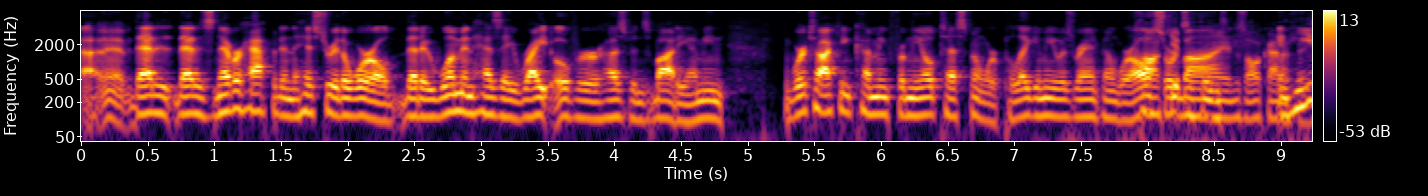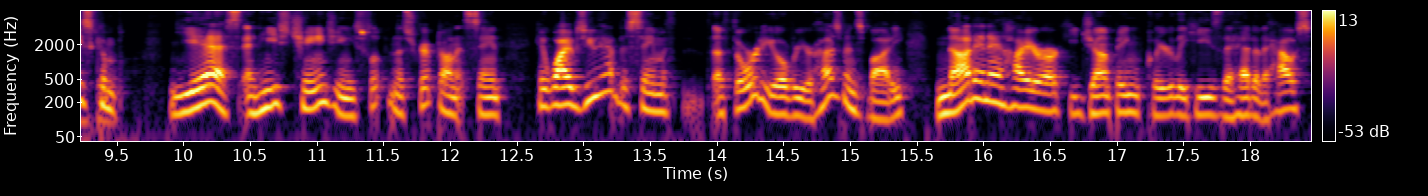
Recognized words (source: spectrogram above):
Uh, that is that has never happened in the history of the world that a woman has a right over her husband's body. I mean, we're talking coming from the Old Testament where polygamy was rampant, where all sorts of things, all kind of and he's things, com- yes, and he's changing. He's flipping the script on it, saying, "Hey, wives, you have the same authority over your husband's body, not in a hierarchy jumping. Clearly, he's the head of the house,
